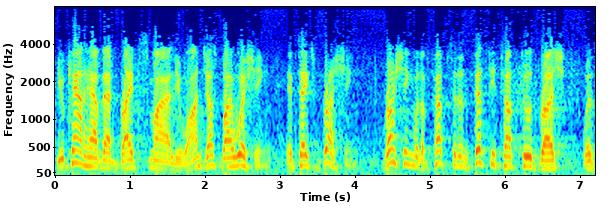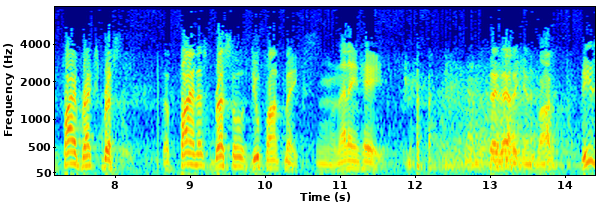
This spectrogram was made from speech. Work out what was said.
you can't have that bright smile you want just by wishing. It takes brushing. Brushing with a Pepsodent 50 Tuft toothbrush with Fibrex bristles. The finest bristles DuPont makes. Mm, that ain't hay. Say that again, Bob. These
